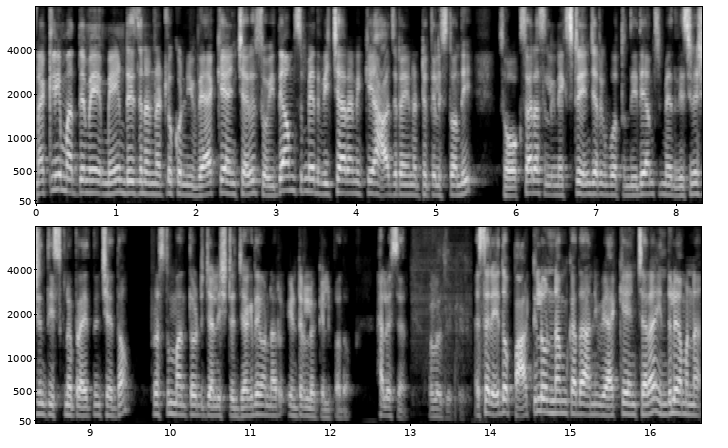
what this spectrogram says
నకిలీ మద్యమే మెయిన్ రీజన్ అన్నట్లు కొన్ని వ్యాఖ్యానించారు. సో ఇదే అంశం మీద విచారానికి హాజరైనట్టు తెలుస్తోంది. సో ఒకసారి అసలు నెక్స్ట్ ఏం జరగబోతుంది? ఇదే అంశం మీద విశ్లేషణ తీసుకునే ప్రయత్నం చేద్దాం. ప్రస్తుతం మనతోటి జర్నలిస్ట్ జగదేవ్ ఉన్నారు. ఇంటర్వ్యూలోకి వెళ్ళిపోదాం. హలో సార్. చెప్పారు సార్ ఏదో పార్టీలో ఉన్నాం కదా అని వ్యాఖ్యానించారా? ఇందులో ఏమన్నా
